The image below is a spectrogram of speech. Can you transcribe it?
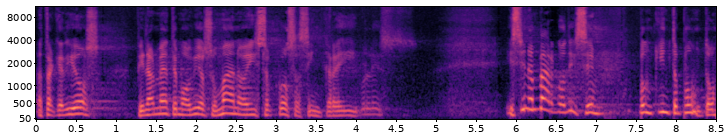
hasta que Dios finalmente movió su mano e hizo cosas increíbles. Y sin embargo, dice, un quinto punto,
